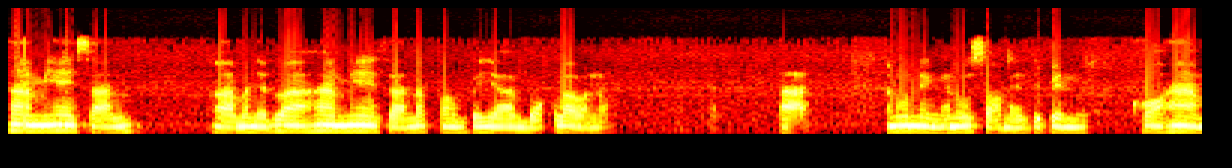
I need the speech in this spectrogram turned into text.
ห้ามมิให้ศาลอ่าบัญญัติว่าห้ามมิให้ศาลรับฟังพยานบอกเล่าเนาะอ่าอนุหนึ่งอนุสองเนี่ยจะเป็นข้อห้าม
